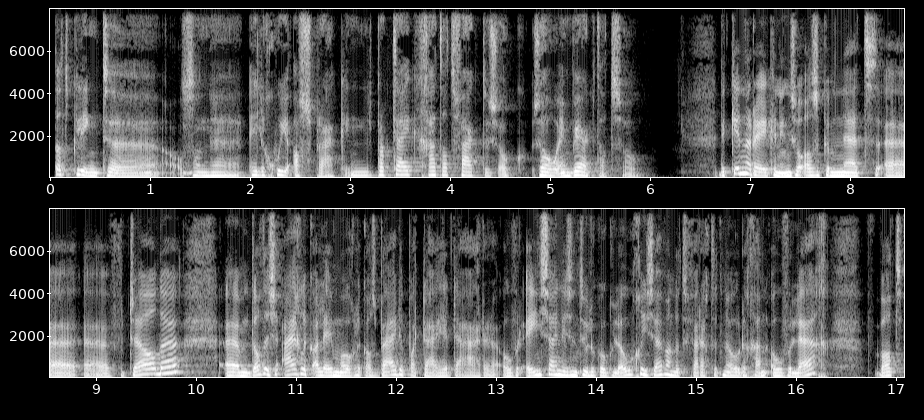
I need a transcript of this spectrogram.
Dat klinkt uh, als een uh, hele goede afspraak. In de praktijk gaat dat vaak dus ook zo en werkt dat zo. De kinderrekening, zoals ik hem net uh, uh, vertelde, um, dat is eigenlijk alleen mogelijk als beide partijen daarover eens zijn. Dat is natuurlijk ook logisch, hè, want het vergt het nodig aan overleg. Wat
